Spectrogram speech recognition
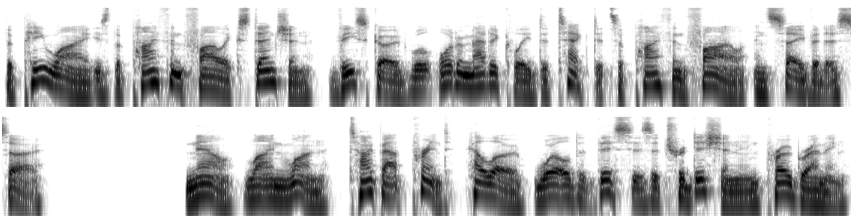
The py is the Python file extension, VS Code will automatically detect it's a Python file and save it as so. Now, line 1, type out print, hello, world. This is a tradition in programming.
